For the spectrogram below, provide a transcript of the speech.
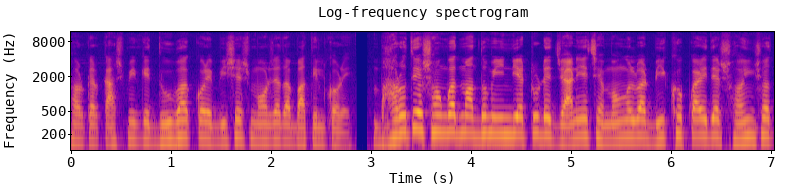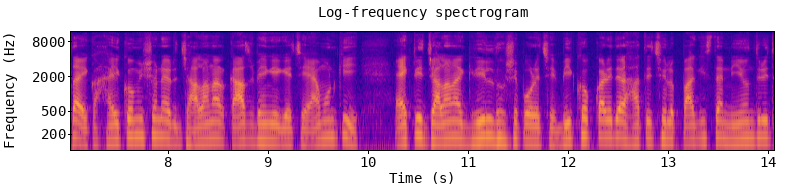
সরকার কাশ্মীরকে দুভাগ করে বিশেষ মর্যাদা বাতিল করে। ভারতীয় সংবাদ মাধ্যম ইন্ডিয়া টুডে জানিয়েছে, মঙ্গলবার বিক্ষোভকারীদের সহিংসতায় হাইকমিশনের জ্বালানার কাজ ভেঙে গেছে। এমনকি একটি জ্বালানার গ্রিল ধসে পড়েছে। বিক্ষোভকারীদের হাতে ছিল পাকিস্তান নিয়ন্ত্রিত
